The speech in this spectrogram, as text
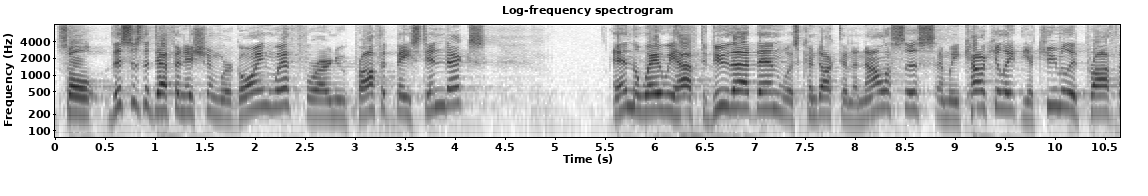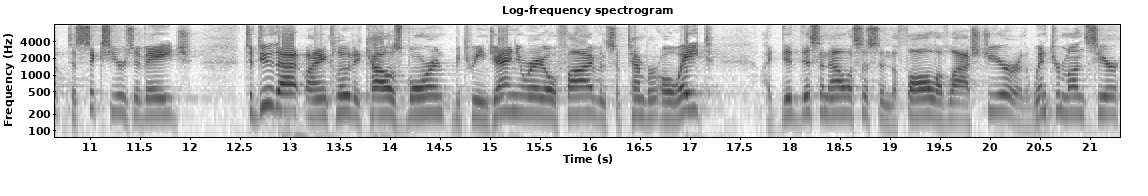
So this is the definition we're going with for our new profit-based index. And the way we have to do that then was conduct an analysis and we calculate the accumulated profit to six years of age. To do that, I included cows born between January 05 and September 08. I did this analysis in the fall of last year or the winter months here.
